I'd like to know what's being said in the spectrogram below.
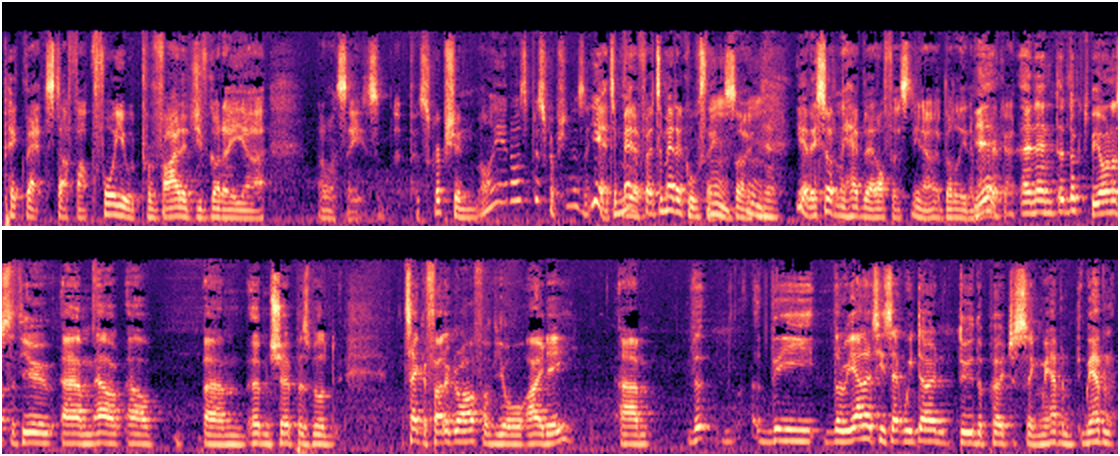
pick that stuff up for you, provided you've got a. Uh, I don't want to say it's a prescription. Oh yeah, no, it's a prescription, isn't it? Yeah, it's a med- Yeah. it's a medical thing. so Yeah. yeah. they certainly have that office, you know, ability in America. Yeah, and then look, to be honest with you, um, our, our um, urban Sherpas will take a photograph of your ID. Um, the the the reality is that we don't do the purchasing. We haven't we haven't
